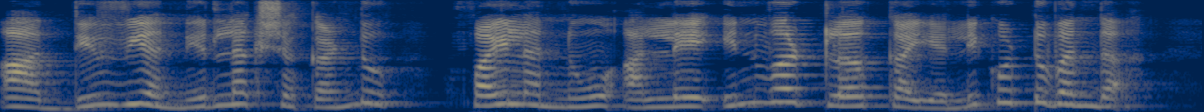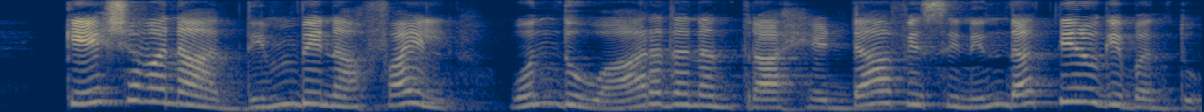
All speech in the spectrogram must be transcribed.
ಆ ದಿವ್ಯ ನಿರ್ಲಕ್ಷ್ಯ ಕಂಡು ಫೈಲನ್ನು ಅಲ್ಲೇ ಇನ್ವರ್ಟ್ ಕ್ಲರ್ಕ್ ಕೈಯಲ್ಲಿ ಕೊಟ್ಟು ಬಂದ. ಕೇಶವನ ದಿಂಬಿನ ಫೈಲ್ ಒಂದು ವಾರದ ನಂತರ ಹೆಡ್ ಆಫೀಸಿನಿಂದ ತಿರುಗಿ ಬಂತು.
